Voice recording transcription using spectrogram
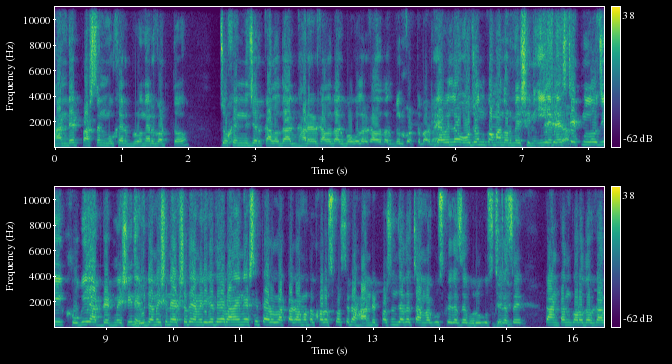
হান্ড্রেড পার্সেন্ট মুখের ব্রণের গর্ত চোখের নিচের কালো দাগ ঘাড়ের কালো দাগ বগলের কালো দাগ দূর করতে পারবে। এটা হলো ওজন কমানোর মেশিন ইএমএস টেকনোলজি খুবই আপডেট মেশিন দুইটা মেশিন একসাথে আমেরিকা থেকে বানাই নিয়ে আসছি তেরো লাখ টাকার মতো খরচ করছে এটা হান্ড্রেড পার্সেন্ট যাদের চামড়া কুচকে গেছে ভুরু কুচকে গেছে টান টান করা দরকার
